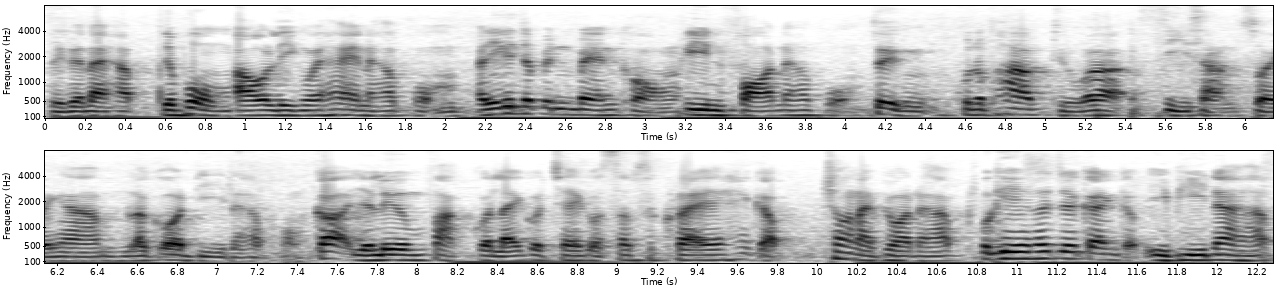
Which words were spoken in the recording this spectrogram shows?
ซื้อกันได้ครับเดี๋ยวผมเอาลิงก์ไว้ให้นะครับผม อันนี้ก็จะเป็นแบรนด์ของ Green Force นะครับผม ซึ่งคุณภาพถือว่าสีสันสวยงามแล้วก็ดีนะครับผม ก็อย่าลืมฝากกดไลค์กดแชร์กด Subscribe ให้กับช่องนายพิวนะครับ โอเคแล้วเจอกันกับ EP หน้าครับ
